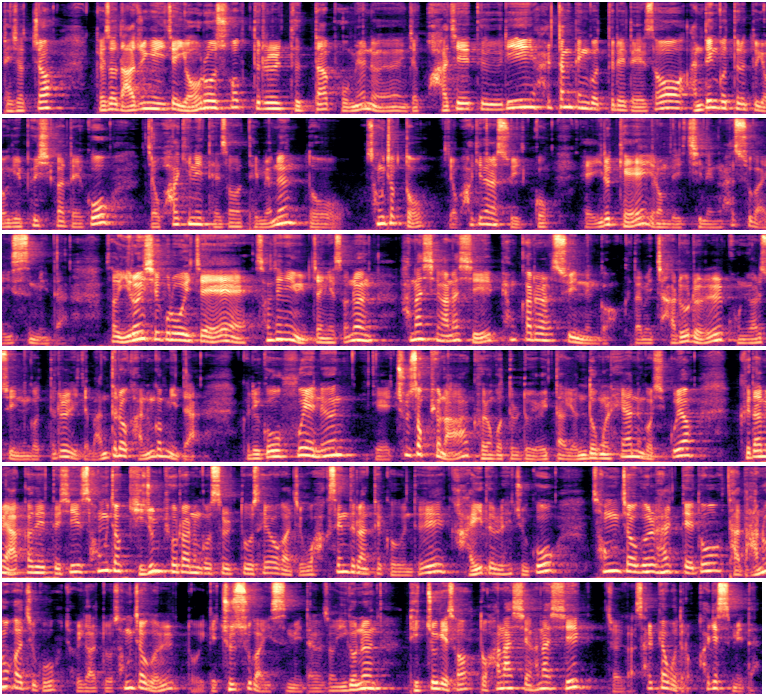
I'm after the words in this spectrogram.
되셨죠? 그래서 나중에 이제 여러 수업들을 듣다 보면은 이제 과제들이 할당된 것들에 대해서 안 된 것들은 또 여기에 표시가 되고 이제 확인이 돼서 되면은 또 성적도 확인할 수 있고 예, 이렇게 여러분들이 진행을 할 수가 있습니다. 그래서 이런 식으로 이제 선생님 입장에서는 하나씩 하나씩 평가를 할 수 있는 거, 그 다음에 자료를 공유할 수 있는 것들을 이제 만들어 가는 겁니다. 그리고 후에는 출석표나 그런 것들도 여기다 연동을 해야 하는 것이고요. 그 다음에 아까도 했듯이 성적 기준표라는 것을 또 세워가지고 학생들한테 그분들 가이드를 해주고 성적을 할 때도 다 나눠가지고 저희가 또 성적을 또 이렇게 줄 수가 있습니다. 그래서 이거는 뒤쪽에서 또 하나씩 하나씩 저희가 살펴보도록 하겠습니다.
